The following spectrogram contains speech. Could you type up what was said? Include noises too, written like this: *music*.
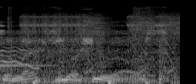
Select your heroes.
